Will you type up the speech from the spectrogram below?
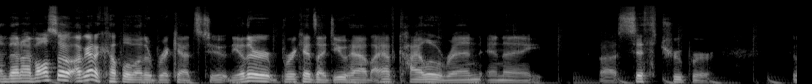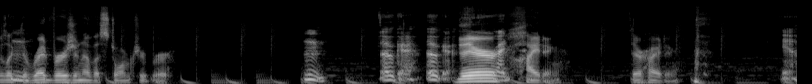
and then I've also I've got a couple of other brickheads too. The other brickheads I do have, I have Kylo Ren and a, uh Sith Trooper. It was like the Hmm. red version of a stormtrooper. okay, okay. They're Red. hiding. They're hiding. Yeah.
